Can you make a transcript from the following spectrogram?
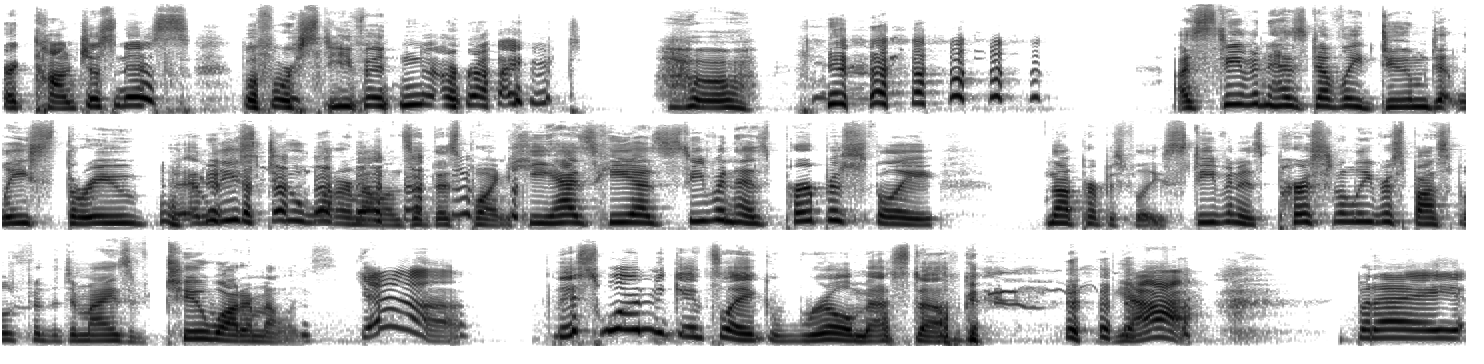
or consciousness before Steven arrived. uh, Steven has definitely doomed at least three, at least two watermelons at this point. He has, he has, Steven has purposefully, not purposefully, Steven is personally responsible for the demise of two watermelons. Yeah. This one gets like real messed up. yeah. But I,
